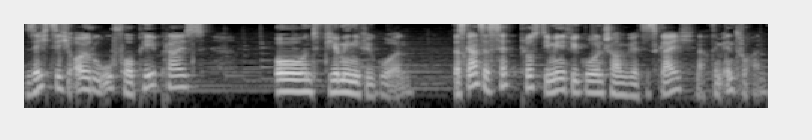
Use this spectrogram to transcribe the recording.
60 Euro UVP-Preis und 4 Minifiguren. Das ganze Set plus die Minifiguren schauen wir jetzt gleich nach dem Intro an.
